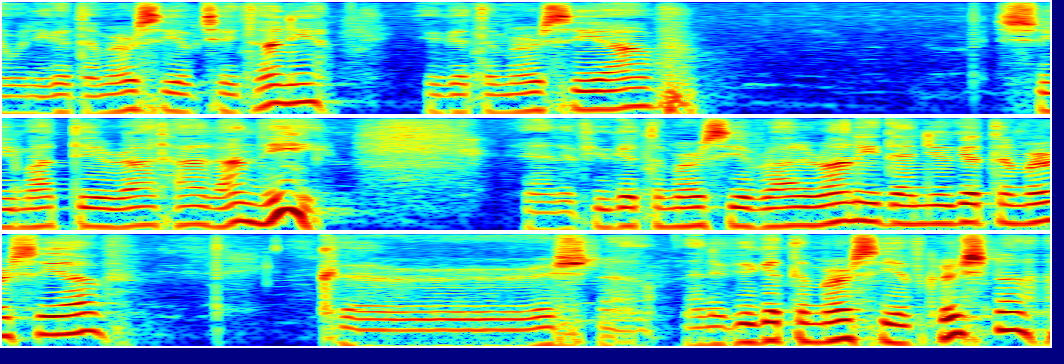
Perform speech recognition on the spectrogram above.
And when you get the mercy of Chaitanya, you get the mercy of Srimati Radharani. And if you get the mercy of Radharani, then you get the mercy of Krishna. And if you get the mercy of Krishna,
